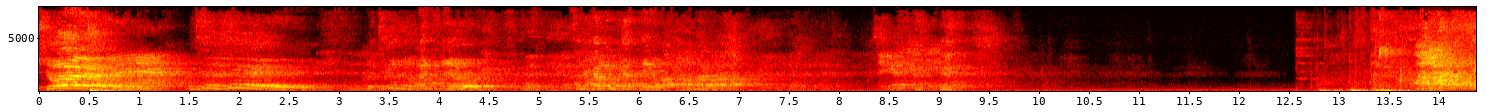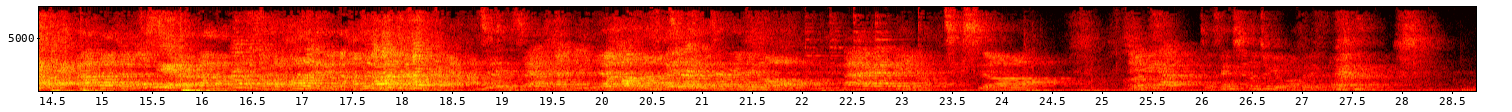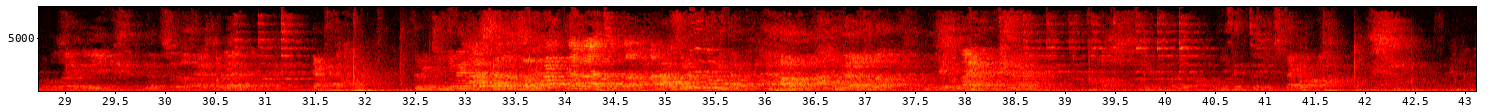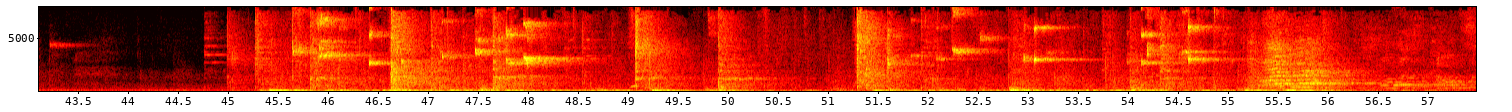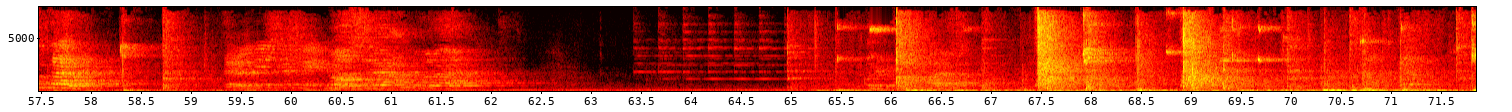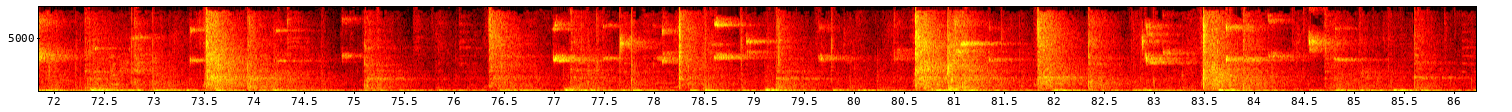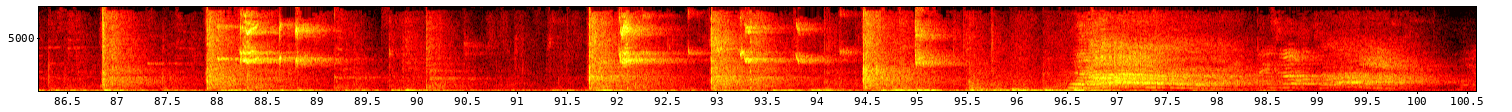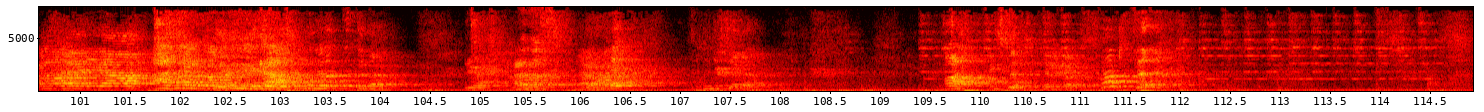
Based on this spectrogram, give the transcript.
しょいよいしょよいしょーこっちから分かってたよそれから向かってよ頑張るわ初めてじゃん。いや、初めてじゃないけど。ちくしょう。ちょっと先週の授業忘れてた。それ気になりました。それだったらちょっとあ、それで伸びたのか。2 セットで行きたいわ。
